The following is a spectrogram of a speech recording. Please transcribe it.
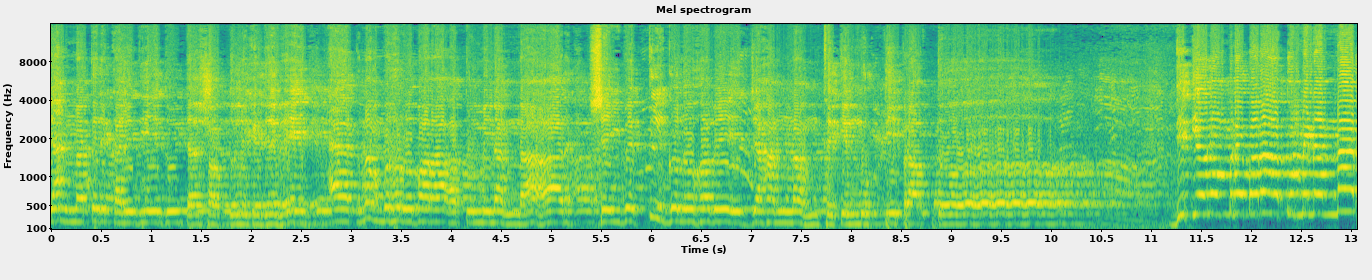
জান্নাতের কালি দিয়ে দুইটা শব্দ লিখে দেবে। এক নম্বর হলো বারাআতুম মিনান নার। সেই ব্যক্তিগুলো হবে জাহান্নাম থেকে মুক্তি প্রাপ্ত। দ্বিতীয় নম্বরে বারাতুম মিনান নার।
